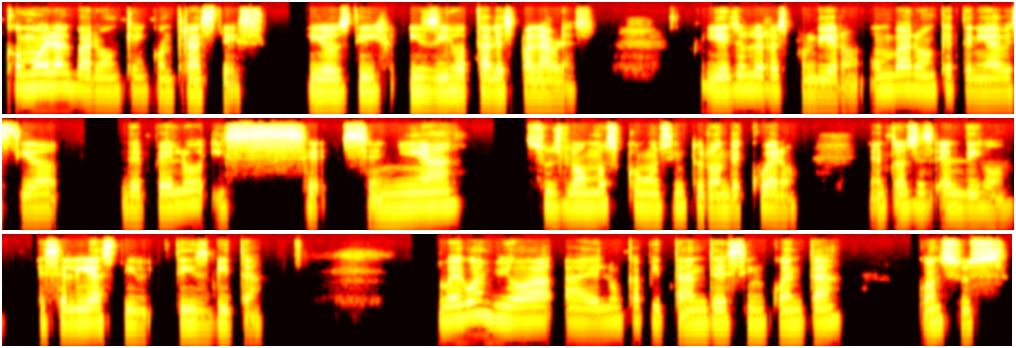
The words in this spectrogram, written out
¿cómo era el varón que encontrasteis? Y os y os dijo tales palabras. Y ellos le respondieron, un varón que tenía vestido de pelo y se ceñía sus lomos con un cinturón de cuero. Entonces él dijo, es Elías Tisbita. Luego envió a, a, él un capitán de 50 con sus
